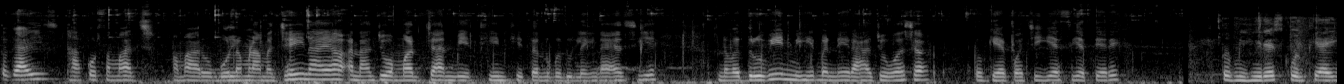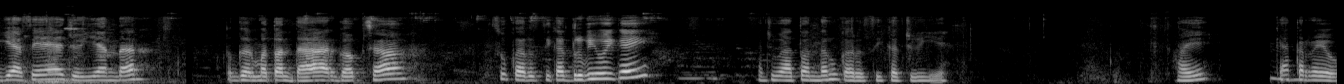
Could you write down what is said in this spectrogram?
તો ગાઈસ ઠાકોર સમાજ અમારો બોલમણામાં જઈને આવ્યા અને જો મરચાં મેથીન, ખેતરનું બધું લઈને આવ્યા છીએ. અને હવે ધ્રુવી મિહિર બંને રાહ જોવે છે. તો ઘેર પહોંચી ગયા છીએ અત્યારે. તો મિહિરે સ્કૂલથી આવી ગયા છે, જોઈએ અંદર. તો ઘરમાં તો અંધાર, ગપ છે. શું કરું? શિકા ધ્રુવી હોઈ ગઈ? હજુ આ તો અંદર હું કરું શીખ જોઈએ. હે? ક્યાં કર રહ્યો?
